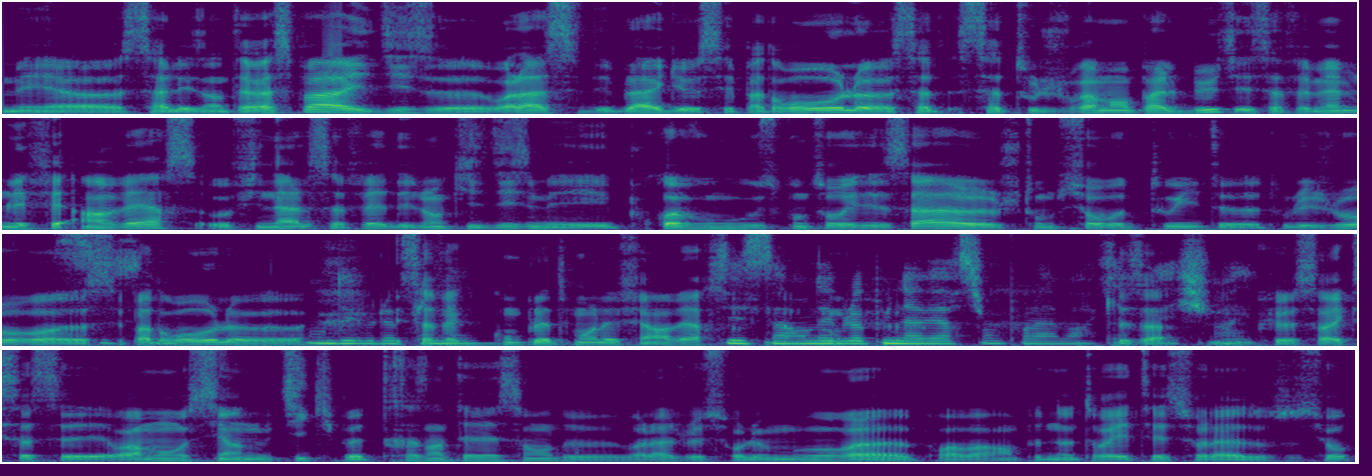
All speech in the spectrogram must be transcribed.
Mais euh, ça les intéresse pas. Ils disent voilà c'est des blagues c'est pas drôle ça, ça touche vraiment pas le but et ça fait même l'effet inverse. Au final ça fait des gens qui se disent mais pourquoi vous sponsorisez ça je tombe sur votre tweet tous les jours c'est pas drôle et ça fait complètement l'effet inverse. C'est ça on développe une aversion pour la marque c'est ça. donc c'est vrai que ça c'est vraiment aussi un outil qui peut être très intéressant de voilà jouer sur l'humour pour avoir un peu de notoriété sur les réseaux sociaux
